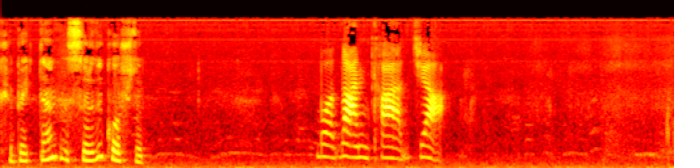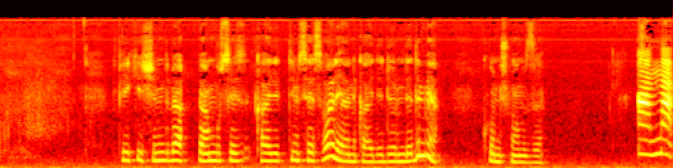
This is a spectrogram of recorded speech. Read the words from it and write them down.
Köpekten ısırdı koştu. Buradan kaçacağım. Peki şimdi bak ben bu ses kaydettiğim ses var ya hani kaydediyorum dedim ya konuşmamızı. Anne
